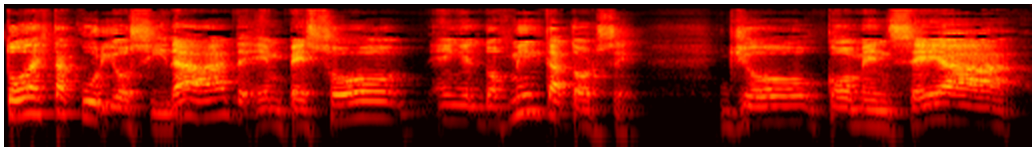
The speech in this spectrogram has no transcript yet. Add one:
toda esta curiosidad empezó en el 2014. Yo comencé a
